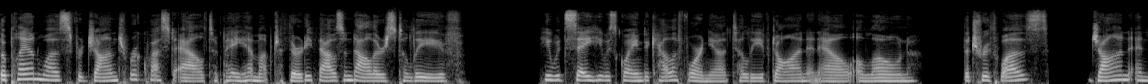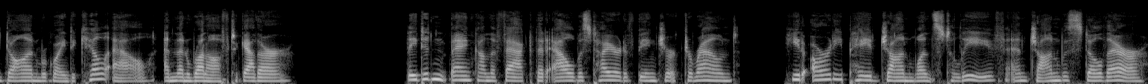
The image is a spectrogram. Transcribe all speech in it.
The plan was for John to request Al to pay him up to $30,000 to leave. He would say he was going to California to leave Dawn and Al alone. The truth was, John and Dawn were going to kill Al and then run off together. They didn't bank on the fact that Al was tired of being jerked around. He'd already paid John once to leave, and John was still there.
